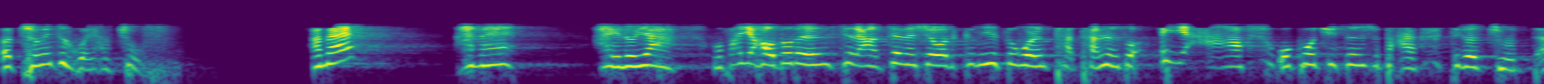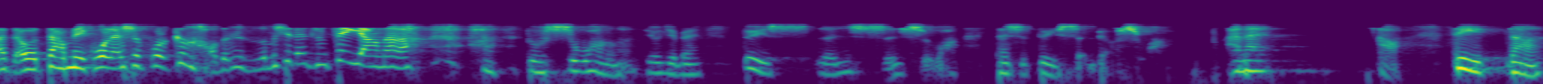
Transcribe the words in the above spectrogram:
要成为这个国家的祝福。阿门，阿门。哈利路亚！我发现好多的人这样在那时候跟那些中国人谈谈论说：“哎呀，我过去真是把这个主呃到美国来是过了更好的日子，怎么现在成这样呢？”哈，都失望了，弟兄姐妹，对人神失望，但是对神表示望。阿门。好，这那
